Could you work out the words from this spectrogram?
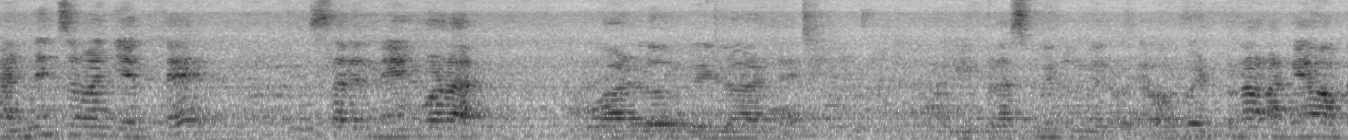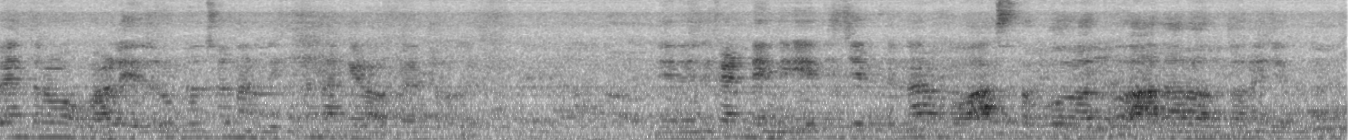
ఖండించమని చెప్తే సరే నేను కూడా వాళ్ళు వీళ్ళు అంటే ఈ ప్రెస్ మీట్ మీరు ఎవరు పెట్టుకున్నా నాకేం అభ్యంతరం వాళ్ళు ఎదురు కూర్చొని నన్ను ఇచ్చినా నాకేం అభ్యంతరం లేదు. నేను ఎందుకంటే నేను ఏది చెప్పినా వాస్తవాలు ఆధారాలతోనే చెప్తాను.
